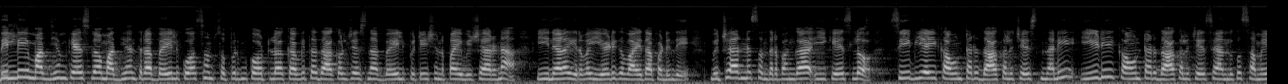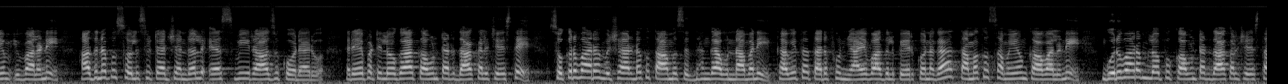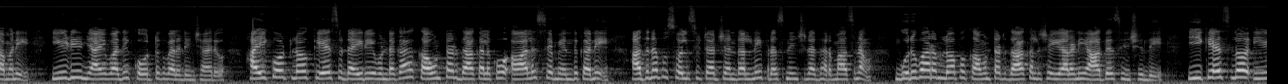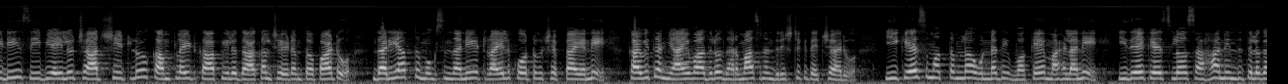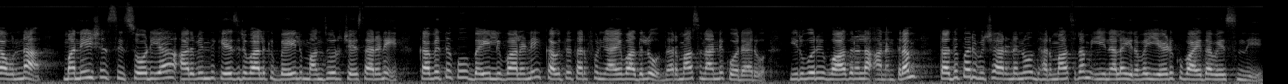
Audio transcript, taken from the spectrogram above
ఢిల్లీ మద్యం కేసులో మధ్యంతర బెయిల్ కోసం సుప్రీంకోర్టులో కవిత దాఖలు చేసిన బెయిల్ పిటిషన్పై విచారణ ఈ నెల ఇరవై ఏడుకి వాయిదా పడింది. విచారణ సందర్భంగా ఈ కేసులో సీబీఐ కౌంటర్ దాఖలు చేసిందని ఈడీ కౌంటర్ దాఖలు చేసేందుకు సమయం ఇవ్వాలని అదనపు సొలిసిటర్ జనరల్ ఎస్వి రాజు కోరారు. రేపటిలోగా కౌంటర్ దాఖలు చేస్తే శుక్రవారం విచారణకు తాము సిద్ధంగా ఉన్నామని కవిత తరఫు న్యాయవాదులు పేర్కొనగా తమకు సమయం కావాలని గురువారంలోపు కౌంటర్ దాఖలు చేస్తామని ఈడీ న్యాయవాది కోర్టుకు వెల్లడించారు. హైకోర్టులో కేసు డైరీ ఉండగా కౌంటర్ దాఖలకు ఆలస్యం ఎందుకని అదనపు సొలిసిటర్ జనరల్ని ప్రశ్నించిన ధర్మాసనం గురువారంలోపు కౌంటర్ దాఖలు చేయాలని ఆదేశించింది. ఈ కేసులో ఈడీ సీబీఐలు ఛార్జ్షీట్లు కంప్లైంట్ కాపీలు దాఖలు చేయడంతో పాటు దర్యాప్తు ముగిసిందని ట్రయల్ కోర్టుకు చెప్పాయని కవిత న్యాయవాదులు ధర్మాసనం దృష్టికి తెచ్చారు. ఈ కేసు మొత్తంలో ఉన్నది ఒకే మహిళని ఇదే కేసులో సహా నిందితులుగా ఉన్న మనీష్ సిసోడియా అరవింద్ కేజ్రీవాల్కి బెయిల్ మంజూరు చేశారని కవితకు బెయిల్ ఇవ్వాలని కవిత తరఫు న్యాయవాదులు ధర్మాసనాన్ని కోరారు. ఇరువురి వాదనల అనంతరం తదుపరి విచారణను ధర్మాసనం ఈ నెల ఇరవై ఏడుకు వాయిదా వేసింది.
